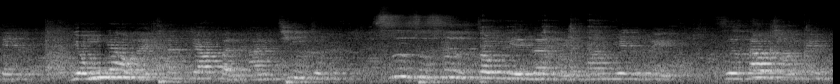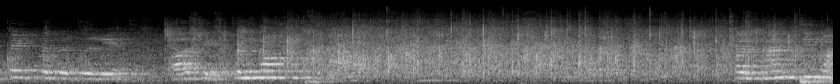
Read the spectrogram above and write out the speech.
间，荣耀來參加本行慶祝四十四周年的联欢宴会，此道场面备份的热烈，而且争光不少。本行今晚。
